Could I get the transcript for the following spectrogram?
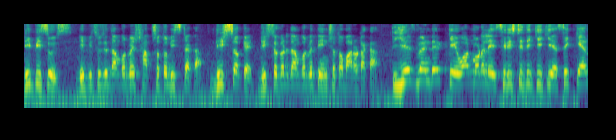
ডিপি সুইচ। ডিপি সুইচের দাম পড়বে সাতশত বিশ টাকা। ডিশ সকেট। ডিশ সকেটের দাম পড়বে তিনশত বারো টাকা। ইয়েস ব্র্যান্ডের কে ওয়ান মডেল এই সিরিজটিতে কি কি আছে, কেন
